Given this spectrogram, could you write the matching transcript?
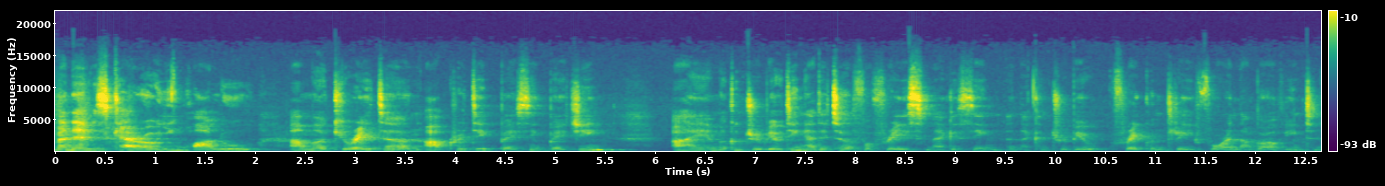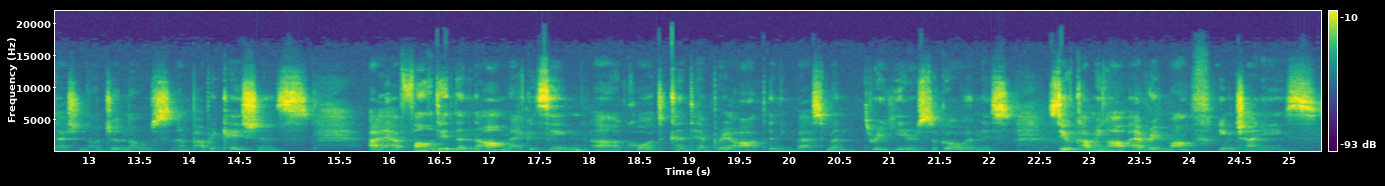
My name is Carol Yinghua Lu. I'm a curator and art critic based in Beijing. I am a contributing editor for Frieze magazine and I contribute frequently for a number of international journals and publications. I have founded an art magazine uh, called Contemporary Art and Investment three years ago and it's still coming out every month in Chinese.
